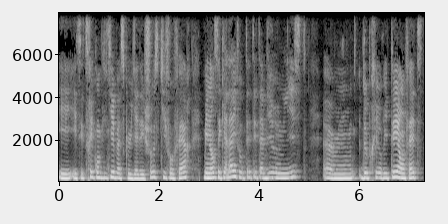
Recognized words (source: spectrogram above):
et, c'est très compliqué parce qu'il y a des choses qu'il faut faire. Mais dans ces cas-là, il faut peut-être établir une liste euh, de priorité en fait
